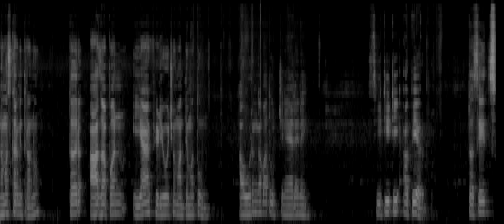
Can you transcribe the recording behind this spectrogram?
नमस्कार मित्रांनो. तर आज आपण या व्हिडिओच्या माध्यमातून औरंगाबाद उच्च न्यायालयाने सी टी टी अपियर तसेच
